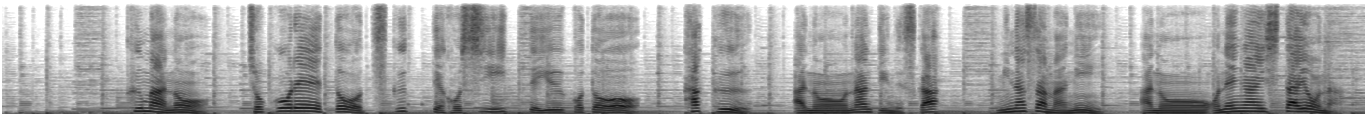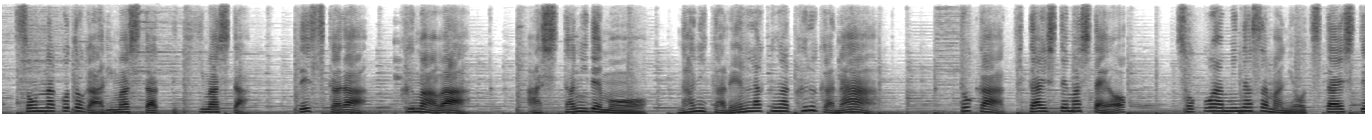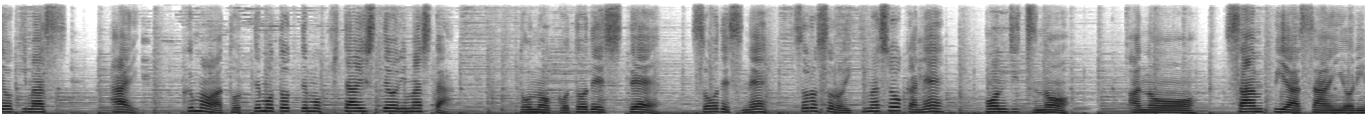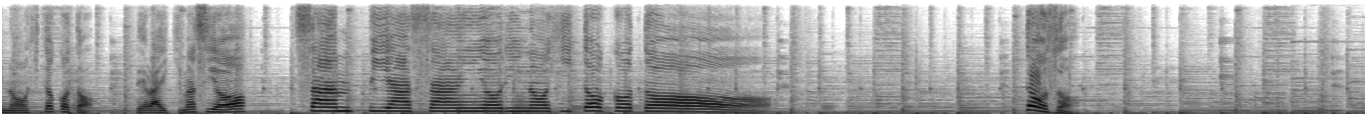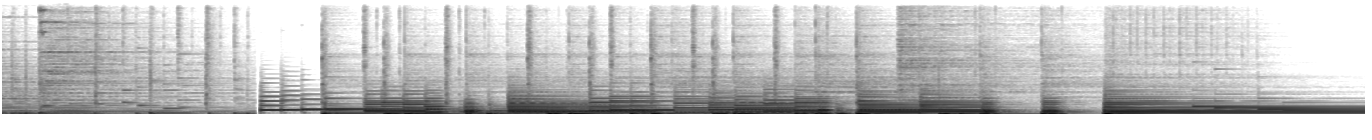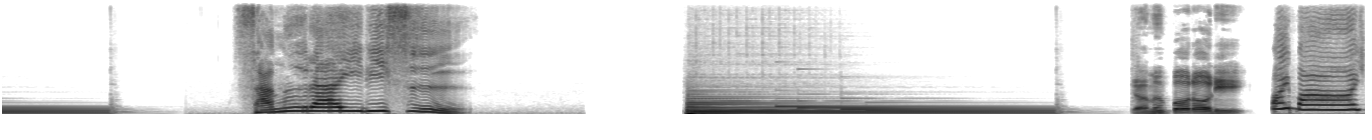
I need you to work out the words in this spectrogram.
クマのチョコレートを作ってほしいっていうことを各あの何、ー、て言うんですか？皆様にあのー、お願いしたようなそんなことがありましたって聞きました。ですからクマは明日にでも何か連絡が来るかな？とか期待してましたよ。そこは皆様にお伝えしておきます。はい。クマはとってもとっても期待しておりました。とのことでしてそうですね。そろそろ行きましょうかね。本日のあのー、サンピアさんよりの一言。では行きますよ。サンピアさんよりの一言。どうぞ。サムライリス。ジャムポロリ。バイバイ。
